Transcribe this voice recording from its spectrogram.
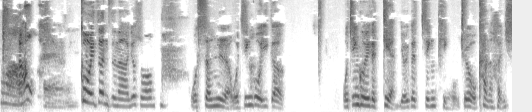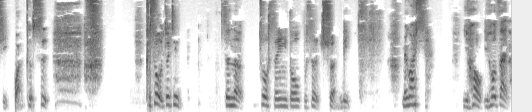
哇！然后过一阵子呢，就说，我生日，我经过一个，我经过一个店，有一个精品，我觉得我看了很喜欢，可是，可是我最近真的做生意都不是很顺利，没关系，以后以后再来。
